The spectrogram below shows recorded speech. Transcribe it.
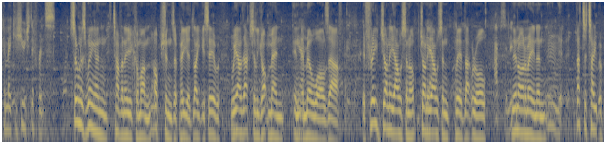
can make a huge difference. As soon as Wing and Tavernier come on, options appeared. Like you say, we had actually got men into yeah. Millwall's half. It freed Johnny Howson up. Johnny yeah. Howson played that role. Absolutely. You know what I mean? And mm. that's a type of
